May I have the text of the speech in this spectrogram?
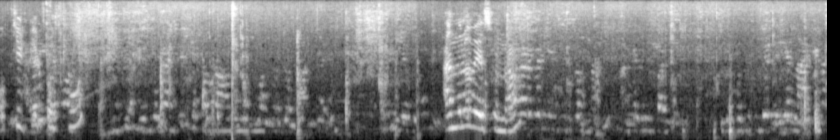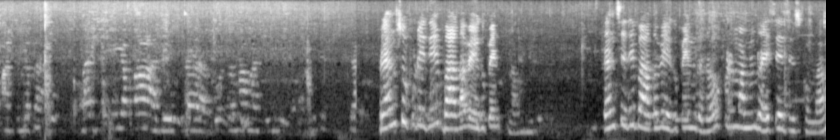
ఒక చిటికెడు పసుపు అందులో వేసుకుందాం. ఫ్రెండ్స్ ఇప్పుడు ఇది బాగా వేగిపోతున్నాం ఫ్రెండ్స్ ఇది బాగా వేగిపోయింది కదా. ఇప్పుడు మనం రైస్ వేసేసుకుందాం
